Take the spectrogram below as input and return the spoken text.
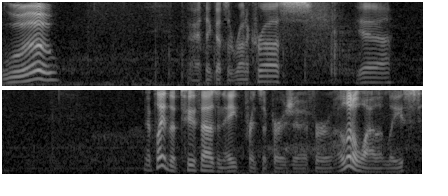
Whoa! Alright, I think that's a run across. Yeah. I played the 2008 Prince of Persia for a little while at least.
